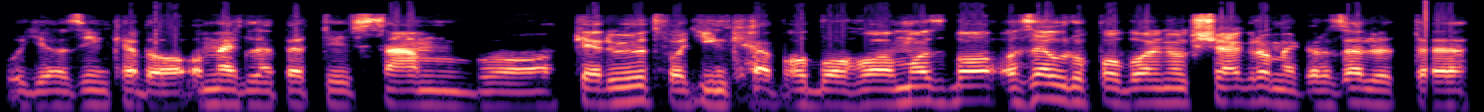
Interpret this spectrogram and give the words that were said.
ugye az inkább a, a meglepetés számba került, vagy inkább abba a halmazba. Az Európa-bajnokságra, meg az előtte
